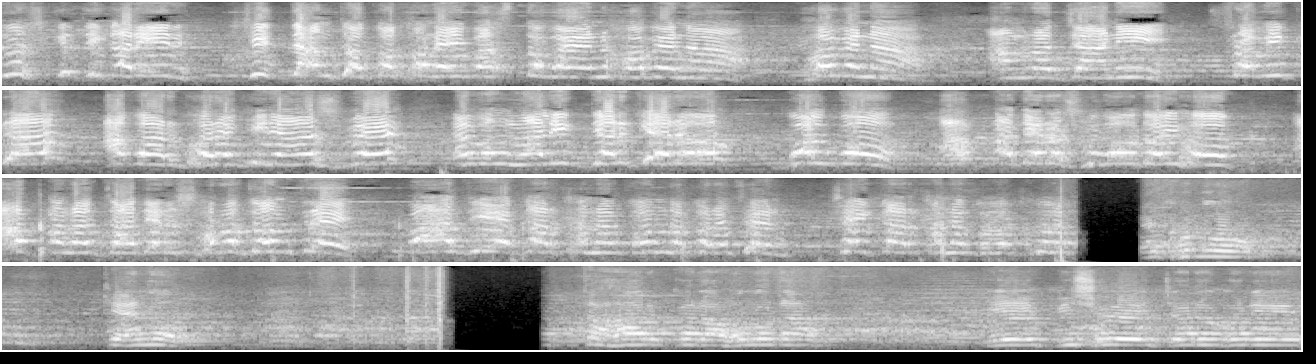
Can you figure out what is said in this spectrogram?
দুষ্কৃতিকারীর সিদ্ধান্ত কখনোই বাস্তবায়ন হবে না হবে না। আমরা জানি, শ্রমিকরা আবার ঘরে ফিরে আসবে এবং মালিকদেরকেও বলব, আপনাদেরও শুভোদয় হোক। আপনারা যাদের ষড়যন্ত্রে পা দিয়ে কারখানা বন্ধ করেছেন, সেই কারখানাগুলো খুলে এখনও কেন প্রত্যাহার করা হলো না? এই বিষয়ে জনগণের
